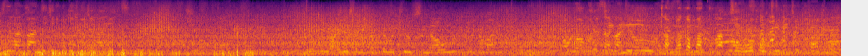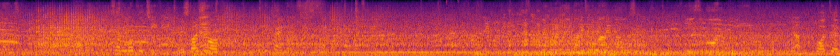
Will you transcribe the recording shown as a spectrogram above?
Still advantage in the British Virgin Islands. Wireless helicopter which is now come on. How long will this advantage? Oh, Come, now come back. Go back Is that a now. local TV to talk about? Is that a local TV? It's bunch of Yep, but um,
